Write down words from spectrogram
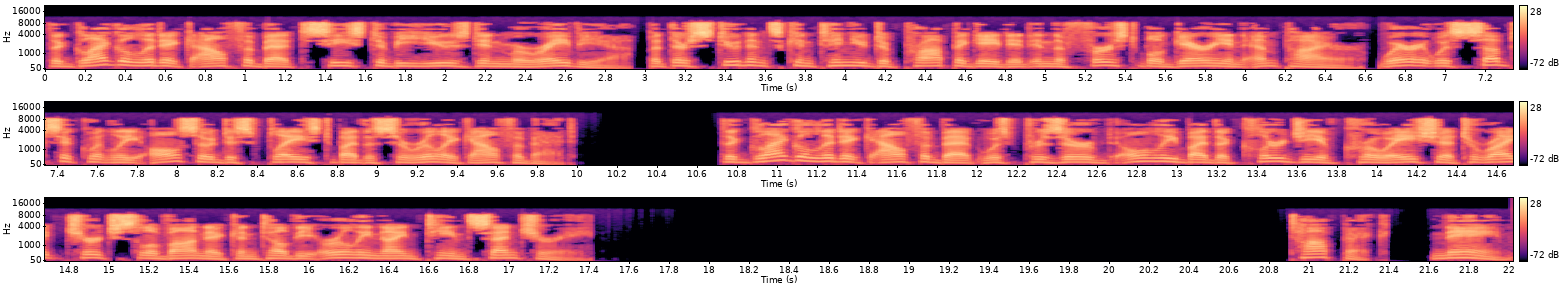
the Glagolitic alphabet ceased to be used in Moravia, but their students continued to propagate it in the First Bulgarian Empire, where it was subsequently also displaced by the Cyrillic alphabet. The Glagolitic alphabet was preserved only by the clergy of Croatia to write Church Slavonic until the early 19th century. Name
